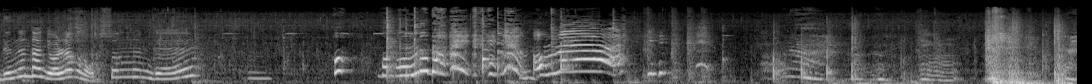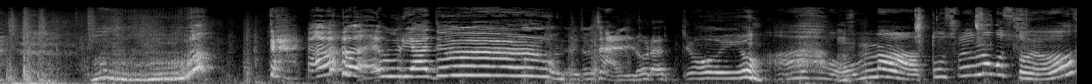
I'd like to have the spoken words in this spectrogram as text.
늦는다는 연락은 없었는데. 어, 엄마다! 엄마! 우리 아들 오늘도 잘 놀았죠요. 아, 엄마, 또 술 먹었어요?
